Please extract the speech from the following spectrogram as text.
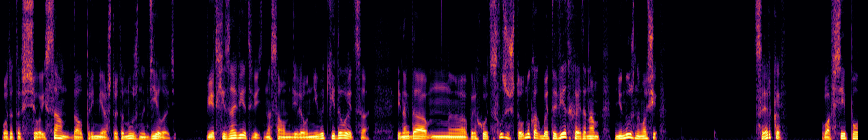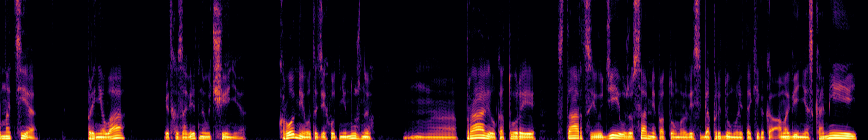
вот это все и сам дал пример, что это нужно делать. Ветхий Завет ведь на самом деле, он не выкидывается. Иногда э, приходится слышать, что ну как бы это ветхое, это нам не нужно вообще. Церковь во всей полноте приняла ветхозаветное учение. Кроме вот этих вот ненужных правил, которые старцы, иудеи уже сами потом для себя придумали, такие как омовение скамей,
